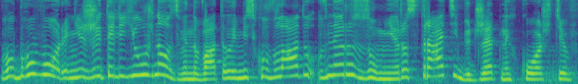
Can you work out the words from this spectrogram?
В обговоренні жителі Южного звинуватили міську владу в нерозумній розтраті бюджетних коштів.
